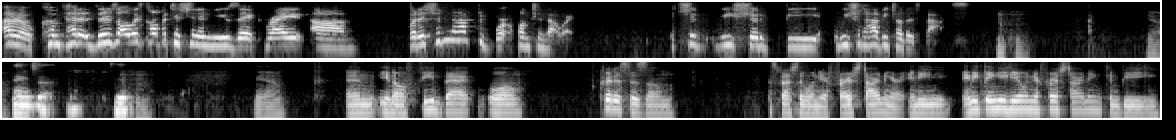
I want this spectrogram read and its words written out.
i don't know competitive there's always competition in music right um but it shouldn't have to work, function that way it should we should be we should have each other's backs mm-hmm. yeah exactly Yep. Mm-hmm. Yeah. And, you know, feedback, well, criticism, especially when you're first starting or any anything you hear when you're first starting can be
